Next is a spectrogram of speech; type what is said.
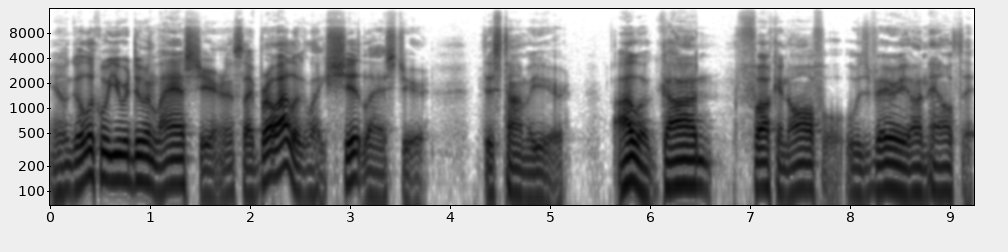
You know, go look what you were doing last year. And it's like, bro, I look like shit last year, this time of year. I look god fucking awful. It was very unhealthy.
